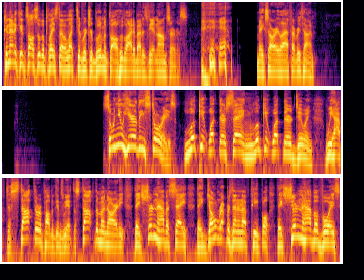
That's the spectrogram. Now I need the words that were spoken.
Connecticut's also the place that elected Richard Blumenthal, who lied about his Vietnam service. Makes Ari laugh every time. So when you hear these stories, look at what they're saying, look at what they're doing. We have to stop the Republicans, we have to stop the minority. They shouldn't have a say. They don't represent enough people. They shouldn't have a voice.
